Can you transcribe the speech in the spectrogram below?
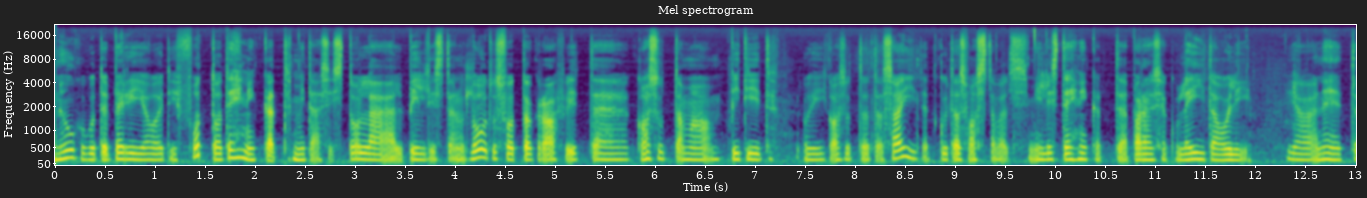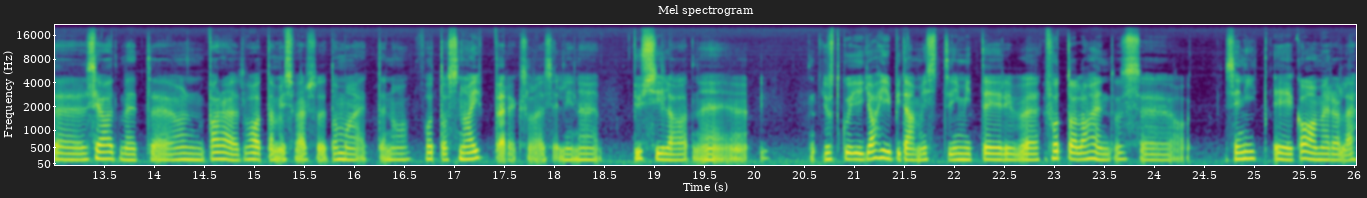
nõukogude perioodi fototehnikat, mida siis tol ajal pildistanud loodusfotograafid äh, kasutama pidid või kasutada said, et kuidas vastavalt siis, millist tehnikat parasjagu leida oli. ja need äh, seadmed äh, on parajad vaatamisväärsused omaette, no fotosnaiper, eks ole, selline püssilaadne justkui jahipidamist imiteeriv fotolahendus seniit-e-kaamerale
